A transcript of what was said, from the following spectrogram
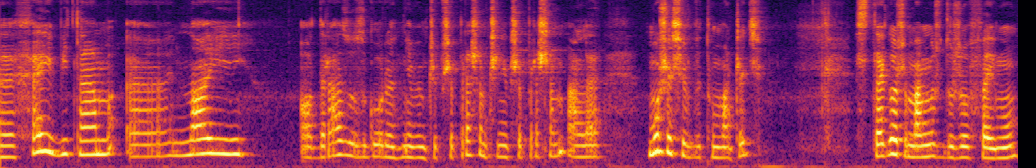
Hej, witam. E, No i od razu z góry, nie wiem czy przepraszam, czy nie przepraszam, ale muszę się wytłumaczyć z tego, że mam już dużo fejmu,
